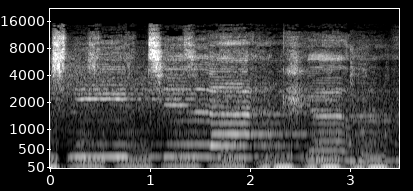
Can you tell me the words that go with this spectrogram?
Sleep till I come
